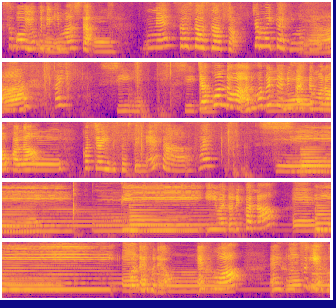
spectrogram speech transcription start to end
すごいよくできましたねそうそうそうそうじゃあもう一回いきますよはい C C じゃあ今度はアルファベット指さしてもらおうかなこっちは指さしてねさあ E はどれかな E 今度 F だよ。F は F 次 F F そ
